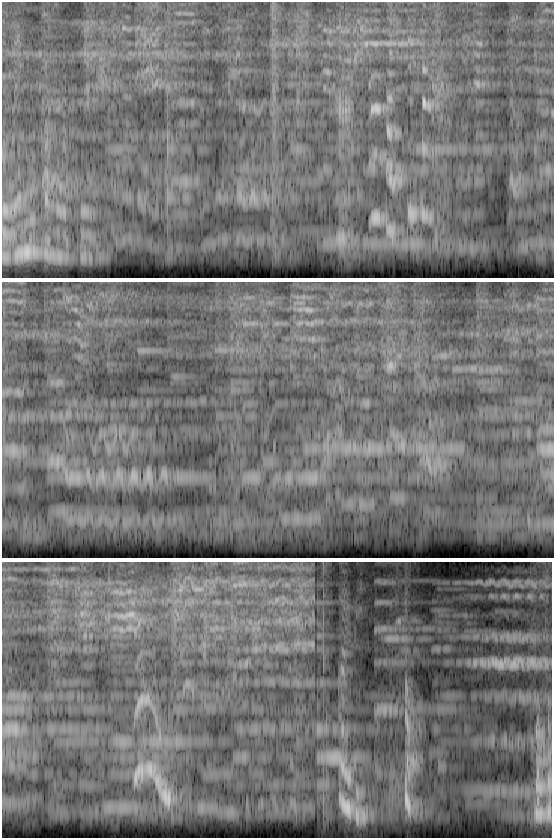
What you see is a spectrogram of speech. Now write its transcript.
너무 행복한 것 같아. 아, 맛있겠다. 떡갈비, 떡, 버섯,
